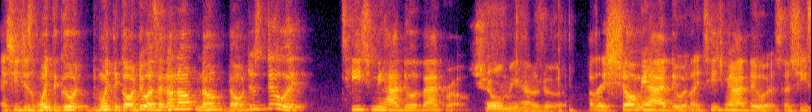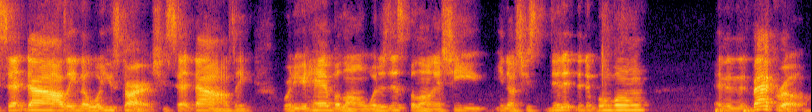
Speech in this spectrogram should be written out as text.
and she just went to go went to go do it. I said, no, no, no, don't just do it. Teach me how to do a back roll. show me how to do it I was like, show me how to do it. Like, teach me how to do it. So she sat down. I was like, you know, where you start? She sat down. I was like, where do your head belong? Where does this belong? And she, you know, she did it, did it, boom, boom, and in the back roll.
